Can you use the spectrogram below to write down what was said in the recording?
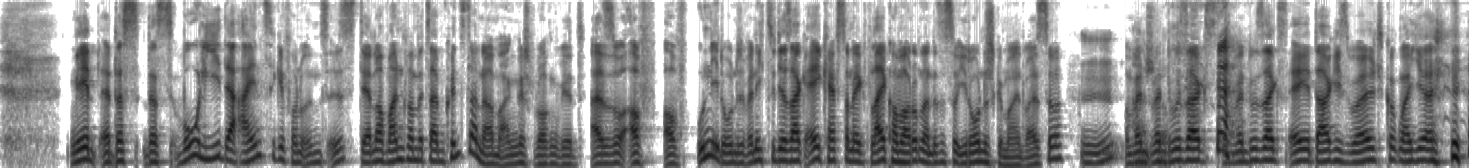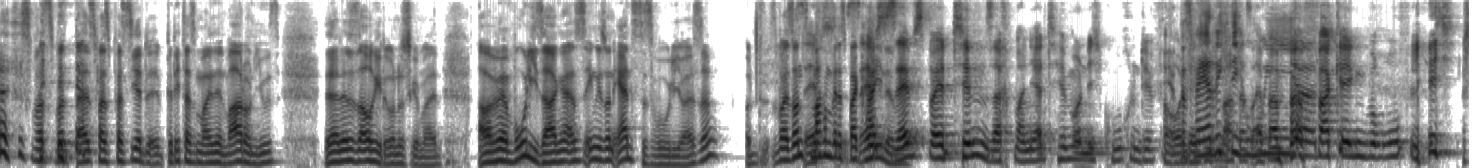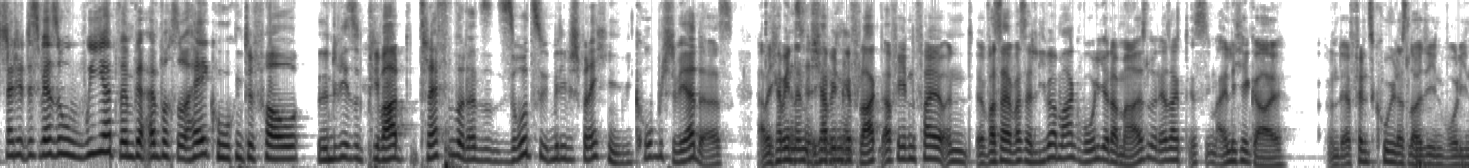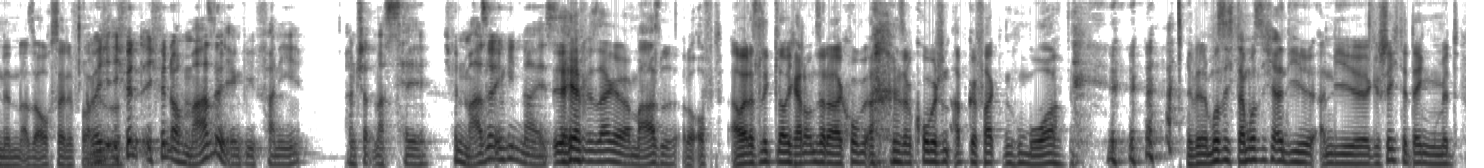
Nee, äh, dass, dass Woli der einzige von uns ist, der noch manchmal mit seinem Künstlernamen angesprochen wird. Also auf, auf unironisch. Wenn ich zu dir sage, ey, Kevstar McFly, komm mal rum, dann ist es so ironisch gemeint, weißt du? Mhm, Und wenn, wenn du sagst, wenn du sagst, ey, Darkies World, guck mal hier, ist was, was, da ist was passiert, bericht das mal in den Varo News. Ja, das ist auch ironisch gemeint. Aber wenn wir Woli sagen, das ist irgendwie so ein ernstes Woli, weißt du? Und, weil sonst selbst, machen wir das bei selbst, keinem. Selbst bei Tim sagt man ja Tim und nicht Kuchen TV. Ja, das wäre ja richtig das weird. Einfach mal fucking beruflich. Stell dir, das wäre so weird, wenn wir einfach so, hey Kuchen TV, irgendwie so privat treffen und dann so zu, mit ihm sprechen. Wie komisch wäre das? Aber ich habe ihn, dann, ich habe ihn gefragt auf jeden Fall und äh, was er, was er lieber mag, Woli oder Masel und er sagt, ist ihm eigentlich egal. Und er findet es cool, dass Leute ihn Woli nennen, also auch seine Freunde. Aber ich, ich finde ich find auch Masel irgendwie funny anstatt Marcel. Ich finde Masel irgendwie nice. Ja, ja, wir sagen ja Masel oder oft. Aber das liegt, glaube ich, an unserer, unserem komischen, abgefuckten Humor. da muss ich, da muss ich an die, an die Geschichte denken mit,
